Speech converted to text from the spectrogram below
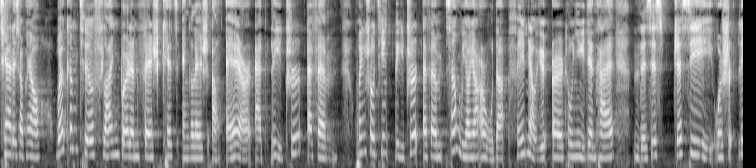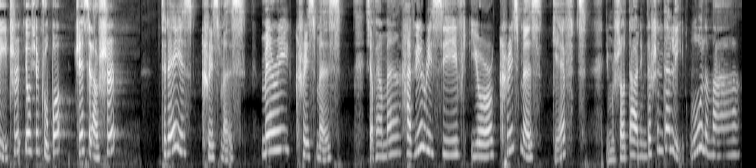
亲爱的小朋友，Welcome to Flying Bird and Fish Kids English on Air at 荔枝 FM，欢迎收听荔枝 FM 三五幺幺二五的飞鸟鱼儿童英语电台。This is Jessie，我是荔枝优选主播 Jessie 老师。Today is Christmas. Merry Christmas，小朋友们，Have you received your Christmas gifts？你们收到你们的圣诞礼物了吗？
